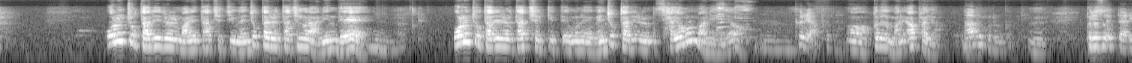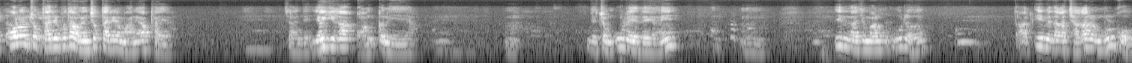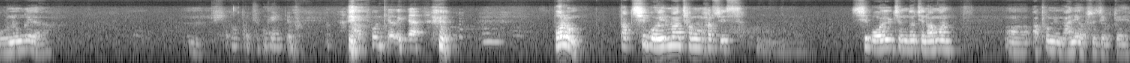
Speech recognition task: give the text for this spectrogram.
오른쪽 다리를 많이 다쳤지 왼쪽 다리를 다친 건 아닌데 음. 오른쪽 다리를 다쳤기 때문에 왼쪽 다리를 사용을 많이 해요. 음, 그래 아프다. 어 그래서 많이 아파요. 나도 그런 것 같아. 예. 그래서 왼쪽 다리가 오른쪽 아프지. 다리보다 왼쪽 다리가 많이 아파요. 자 이제 여기가 관건이에요. 어. 이제 좀 울어야 돼요. 잉? 어. 일어나지 말고 울어. 딱 입에다가 자갈을 물고 우는 거야. 아파 죽겠는데 뭐. 아픈데 어야. 보름 딱 15일만 참으면 할 수 있어. 15일 정도 지나면 어, 아픔이 많이 없어질 거예요.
